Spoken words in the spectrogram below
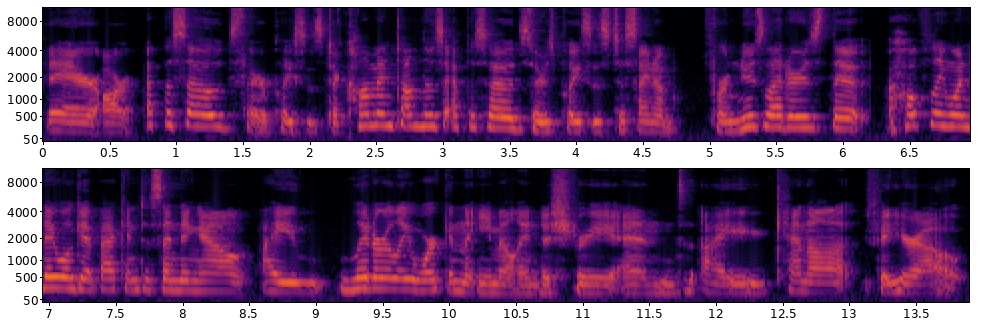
there are episodes, there are places to comment on those episodes, there's places to sign up for newsletters that hopefully one day we'll get back into sending out. I literally work in the email industry and I cannot figure out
